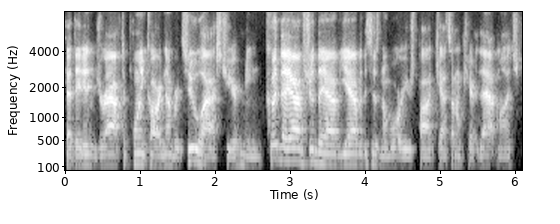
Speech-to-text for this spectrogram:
that they didn't draft a point guard number two last year. I mean, could they have? Should they have? Yeah, but this isn't a Warriors podcast. I don't care that much.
